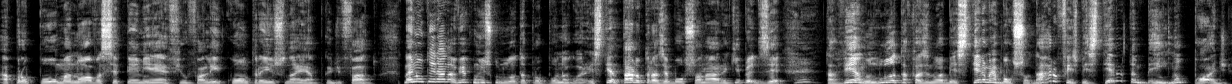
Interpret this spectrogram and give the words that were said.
a propor uma nova CPMF. Eu falei contra isso na época, de fato. Mas não tem nada a ver com isso que o Lula está propondo agora. Eles tentaram trazer Bolsonaro aqui para dizer, tá vendo, Lula está fazendo uma besteira, mas Bolsonaro fez besteira também. Não pode.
